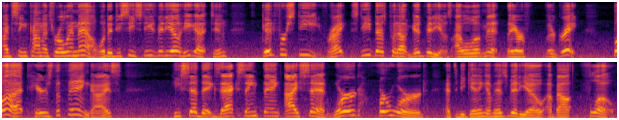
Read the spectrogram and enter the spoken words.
I've seen comments roll in now. Well, did you see Steve's video? He got it tuned. Good for Steve, right? Steve does put out good videos. I will admit they are they're great. But here's the thing, guys. He said the exact same thing I said, word for word, at the beginning of his video about flow.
